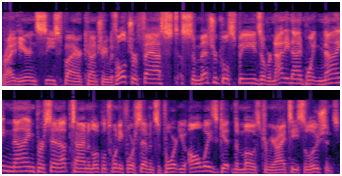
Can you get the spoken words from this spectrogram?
Right here in C Spire country with ultra fast symmetrical speeds, over 99.99% uptime and local 24 7 support, you always get the most from your IT solutions.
